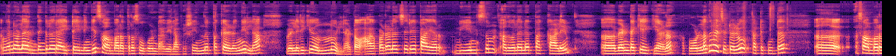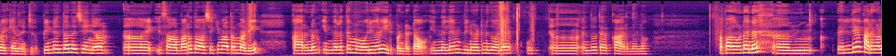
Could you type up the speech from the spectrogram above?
അങ്ങനെയുള്ള എന്തെങ്കിലും ഒരു ഐറ്റം ഇല്ലെങ്കിൽ സാമ്പാർ അത്ര സുഖം ഉണ്ടാവില്ല. പക്ഷേ ഇന്നിപ്പോൾ കിഴങ്ങില്ല വെള്ളരിക്ക ഒന്നുമില്ല കേട്ടോ ആകപ്പാടുള്ള ചെറിയ പയർ ബീൻസും അതുപോലെ തന്നെ തക്കാളിയും വെണ്ടയ്ക്കയൊക്കെയാണ് അപ്പോൾ ഉള്ളത് വെച്ചിട്ടൊരു തട്ടിക്കൂട്ട് സാമ്പാർ വയ്ക്കാമെന്ന് വെച്ചു. പിന്നെ എന്താണെന്ന് വെച്ച് കഴിഞ്ഞാൽ ഈ സാമ്പാർ ദോശയ്ക്ക് മാത്രം മതി. കാരണം ഇന്നലത്തെ മോരുകറി ഇരിപ്പുണ്ട് കേട്ടോ ഇന്നലെയും ബിനുവേട്ടൻ ഇതുപോലെ എന്തോ തിരക്കായിരുന്നല്ലോ. അപ്പോൾ അതുകൊണ്ട് തന്നെ വലിയ കറികൾ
